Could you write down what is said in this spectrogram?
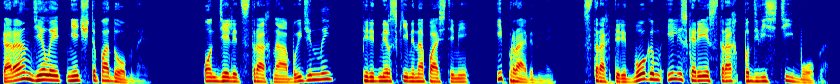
Коран делает нечто подобное. Он делит страх на обыденный, перед мирскими напастями, и праведный, страх перед Богом или, скорее, страх подвести Бога.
